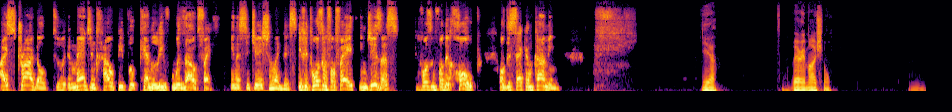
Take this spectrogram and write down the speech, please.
I struggle to imagine how people can live without faith in a situation like this. If it wasn't for faith in Jesus, if it wasn't for the hope of the second coming, Yeah. Very emotional. Mm.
